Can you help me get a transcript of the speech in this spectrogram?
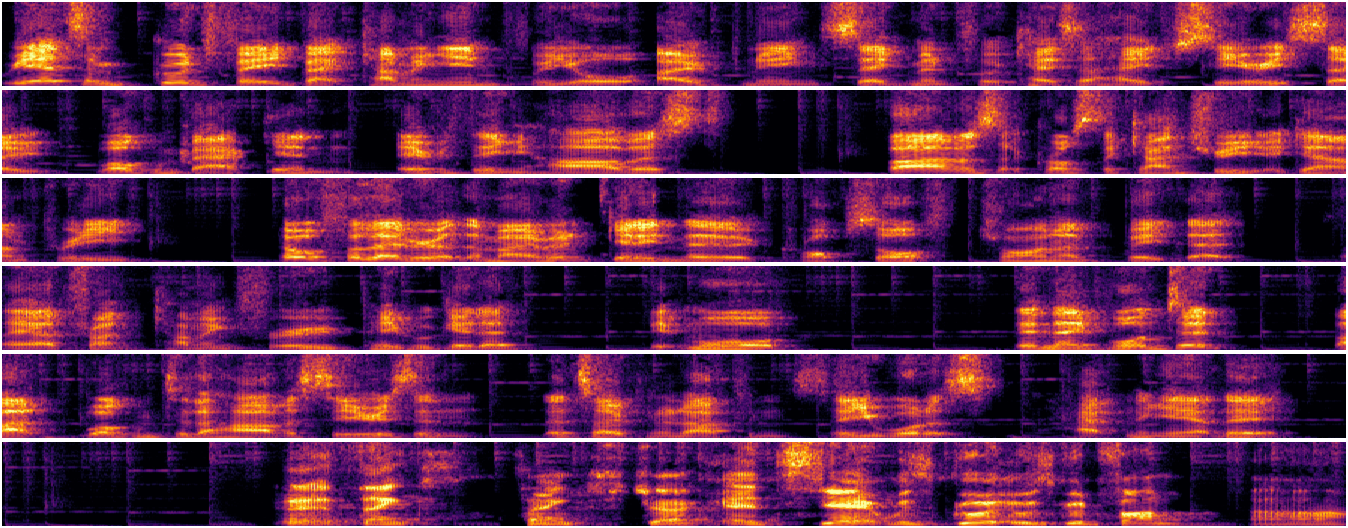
we had some good feedback coming in for your opening segment for IH series. So welcome back and everything harvest. Farmers across the country are going pretty hell for leather at the moment, getting the crops off, trying to beat that cloud front coming through. People get a bit more than they've wanted. But welcome to the harvest series and let's open it up and see what is happening out there. Yeah, thanks, thanks, Jack. It's yeah, it was good. It was good fun. Uh,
